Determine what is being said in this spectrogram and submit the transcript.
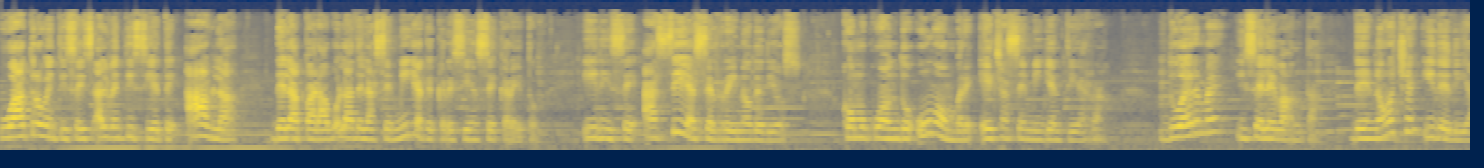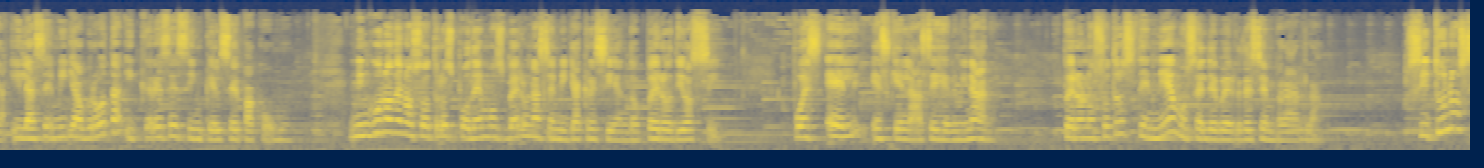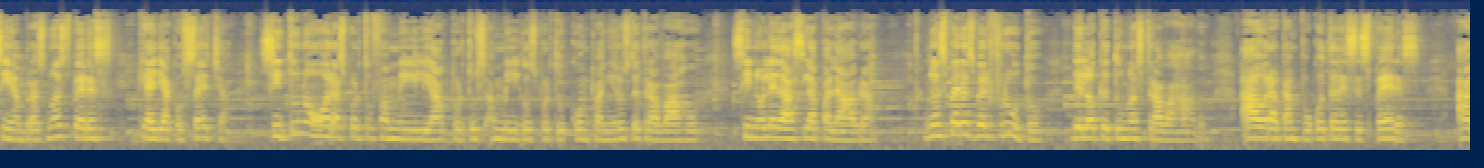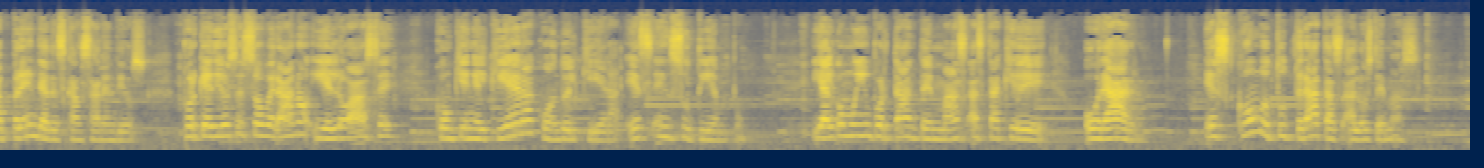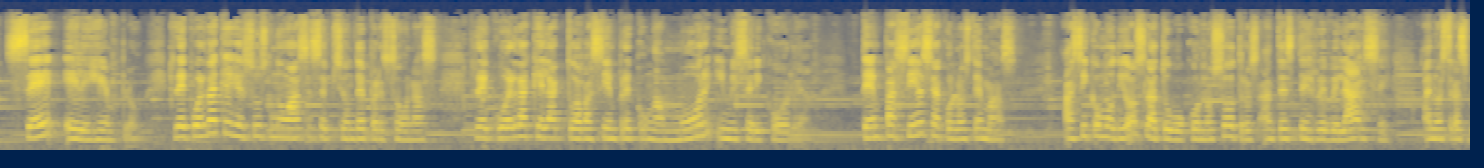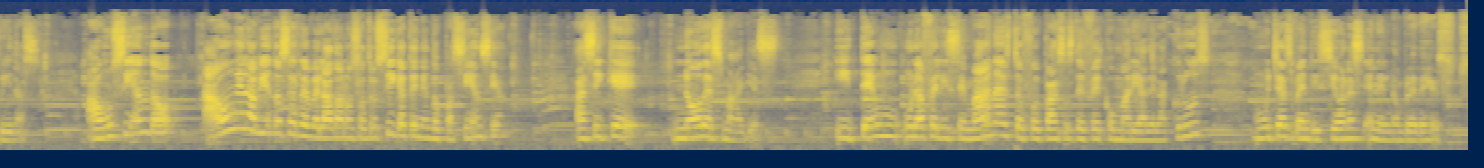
4, 26 al 27 habla de la parábola de la semilla que crecía en secreto. Y dice, así es el reino de Dios, como cuando un hombre echa semilla en tierra. Duerme y se levanta de noche y de día, y la semilla brota y crece sin que Él sepa cómo. Ninguno de nosotros podemos ver una semilla creciendo, pero Dios sí, pues Él es quien la hace germinar. Pero nosotros tenemos el deber de sembrarla. Si tú no siembras, no esperes que haya cosecha. Si tú no oras por tu familia, por tus amigos, por tus compañeros de trabajo, si no le das la palabra, no esperes ver fruto de lo que tú no has trabajado. Ahora tampoco te desesperes. Aprende a descansar en Dios, porque Dios es soberano y Él lo hace con quien Él quiera, cuando Él quiera. Es en su tiempo. Y algo muy importante, más hasta que orar, es cómo tú tratas a los demás. Sé el ejemplo. Recuerda que Jesús no hace excepción de personas. Recuerda que Él actuaba siempre con amor y misericordia. Ten paciencia con los demás, así como Dios la tuvo con nosotros antes de revelarse a nuestras vidas. Aún siendo, aún Él habiéndose revelado a nosotros, sigue teniendo paciencia. Así que no desmayes. Y ten una feliz semana. Esto fue Pasos de Fe con María de la Cruz. Muchas bendiciones en el nombre de Jesús.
